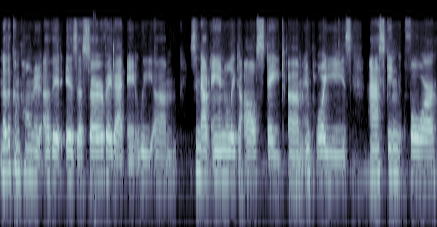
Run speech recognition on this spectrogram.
another component of it is a survey that we um, send out annually to all state employees asking for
